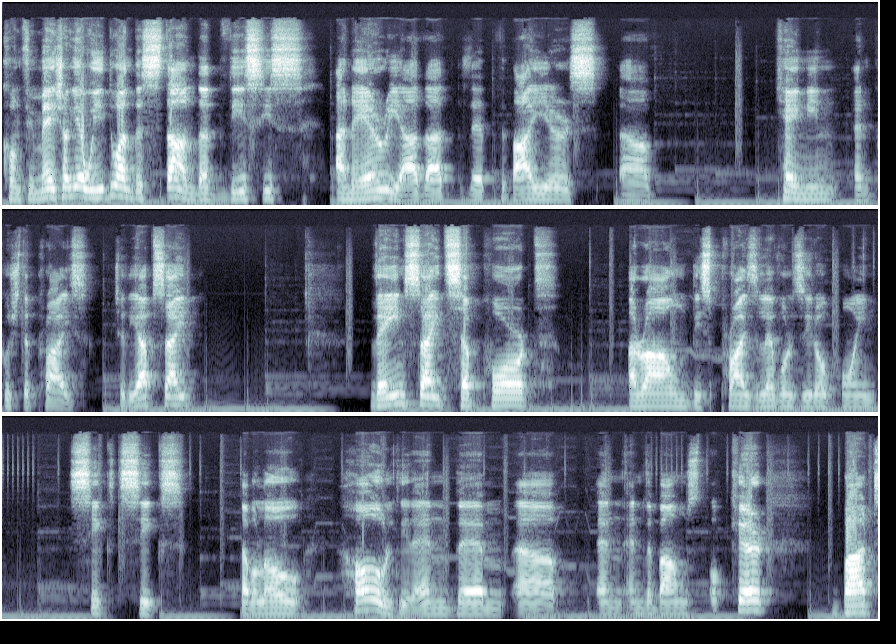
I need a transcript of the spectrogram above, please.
confirmation. Yeah we do understand that this is an area that the, the buyers uh, came in and pushed the price to the upside. The inside support around this price level 0.66 double O hold it and the uh, and and the bounce occur but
